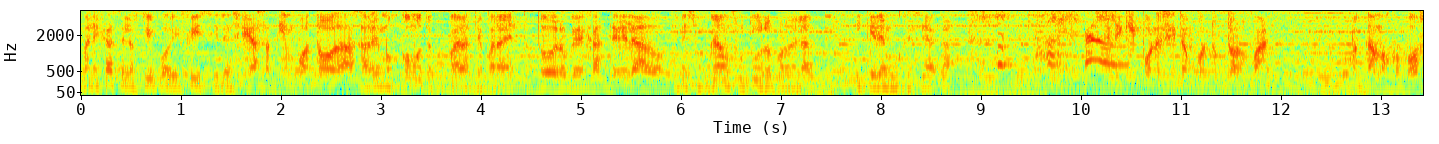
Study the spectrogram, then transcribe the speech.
Manejás en los tiempos difíciles. Llegás a tiempo a todas. Sabemos cómo te preparaste para esto. Todo lo que dejaste de lado. Tenés un gran futuro por delante. Y queremos que sea acá. El equipo necesita un conductor, Juan. ¿Contamos con vos?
